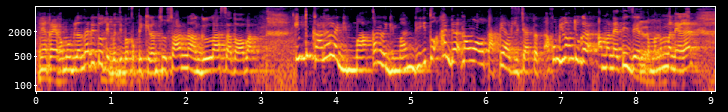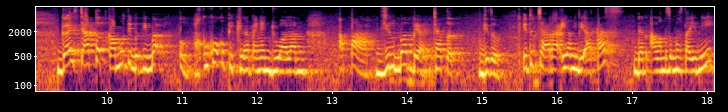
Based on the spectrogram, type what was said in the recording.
Yang kayak kamu bilang tadi tuh tiba-tiba kepikiran susana, gelas atau apa. Itu kalian lagi makan, lagi mandi, itu ada nongol tapi harus dicatat. Aku bilang juga sama netizen Iya, teman-teman ya kan. Guys catet kamu tiba-tiba, oh aku kok kepikiran pengen jualan apa jilbab ya catet gitu. Itu cara yang di atas dan alam semesta ini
